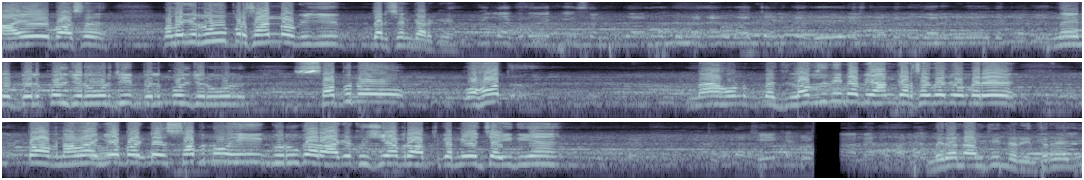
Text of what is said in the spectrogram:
ਆਏ ਬਸ ਮਤਲਬ ਕਿ ਰੂਹ ਪ੍ਰਸੰਨ ਹੋ ਗਈ ਜੀ ਦਰਸ਼ਨ ਕਰਕੇ। ਨਹੀਂ ਨਹੀਂ ਬਿਲਕੁਲ ਜ਼ਰੂਰ ਜੀ ਬਿਲਕੁਲ ਜ਼ਰੂਰ। ਸਭ ਨੂੰ ਬਹੁਤ ਮੈਂ ਹੁਣ ਲਫ਼ਜ਼ ਨਹੀਂ ਮੈਂ ਬਿਆਨ ਕਰ ਸਕਦਾ ਜੋ ਮੇਰੇ ਭਾਵਨਾਵਾਂ ਹੈਗੀਆਂ ਬਟ ਸਭ ਨੂੰ ਹੀ ਗੁਰੂ ਘਰ ਆ ਕੇ ਖੁਸ਼ੀਆਂ ਪ੍ਰਾਪਤ ਕਰਨੀਆਂ ਚਾਹੀਦੀਆਂ। ਠੀਕ ਹੈ। ਨਾਮ ਹੈ ਤੁਹਾਡਾ ਮੇਰਾ ਨਾਮ ਜੀ ਨਰਿੰਦਰ ਹੈ ਜੀ।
